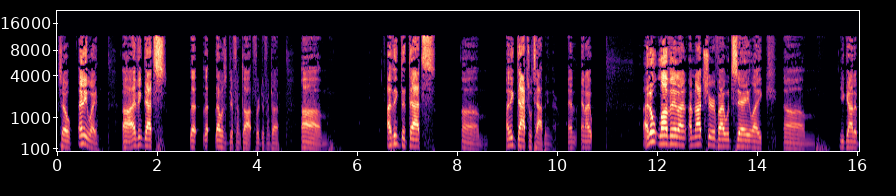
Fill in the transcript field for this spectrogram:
so anyway, uh, I think that's that, that, that was a different thought for a different time. Um, I think that that's um, I think that's what's happening there, and and I I don't love it. I, am not sure if I would say like um, you got to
